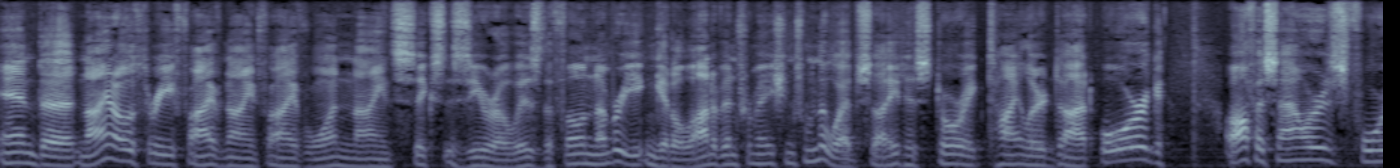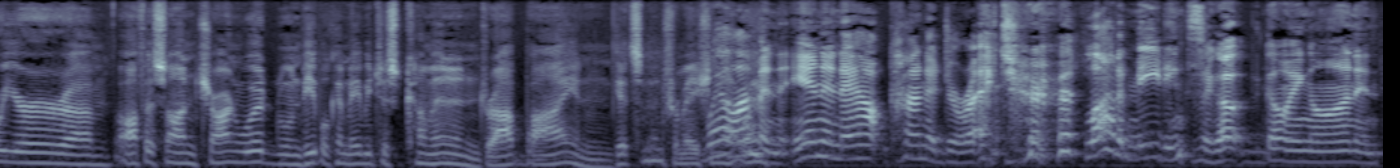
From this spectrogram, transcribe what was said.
And uh, 903 595 1960 is the phone number. You can get a lot of information from the website, historictyler.org. Office hours for your um, office on Charnwood when people can maybe just come in and drop by and get some information. Well, I'm way? an in and out kind of director. a lot of meetings go- going on, and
